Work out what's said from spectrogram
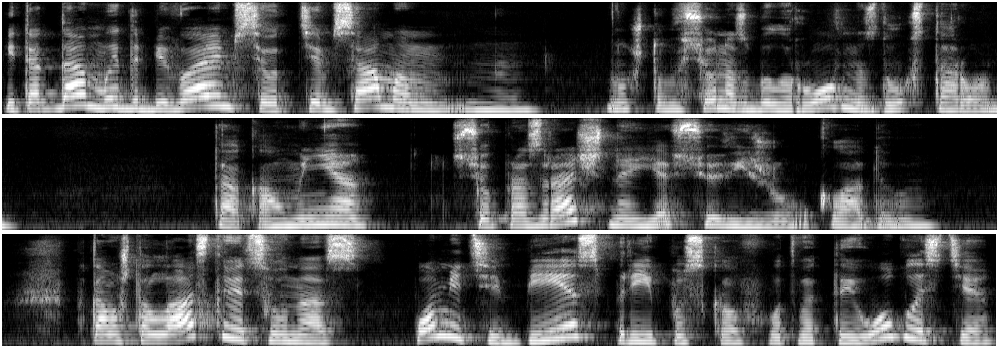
И тогда мы добиваемся вот тем самым, ну, чтобы все у нас было ровно с двух сторон. Так, а у меня все прозрачное, я все вижу, укладываю. Потому что ластовица у нас Помните, без припусков вот в этой области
